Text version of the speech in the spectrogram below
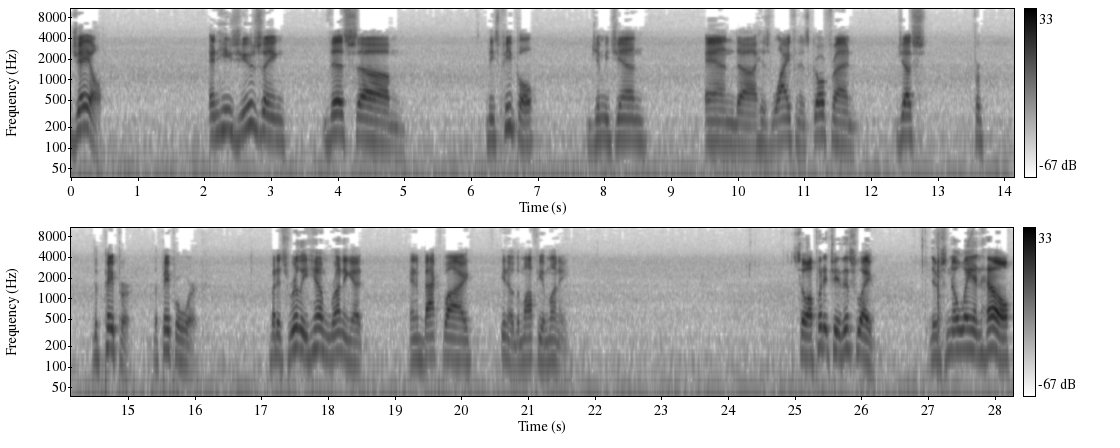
jail. And he's using this um, these people, Jimmy Ginn and uh, his wife and his girlfriend, just for the paper, the paperwork. But it's really him running it and backed by, you know, the mafia money. So I'll put it to you this way there's no way in hell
